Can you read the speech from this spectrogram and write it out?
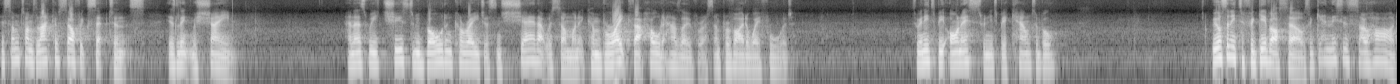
And sometimes lack of self acceptance is linked with shame. And as we choose to be bold and courageous and share that with someone, it can break that hold it has over us and provide a way forward. So we need to be honest, we need to be accountable. We also need to forgive ourselves. Again, this is so hard.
